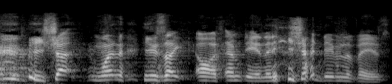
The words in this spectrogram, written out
he shot one. He was like, "Oh, it's empty," and then he shot Dave in the face.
